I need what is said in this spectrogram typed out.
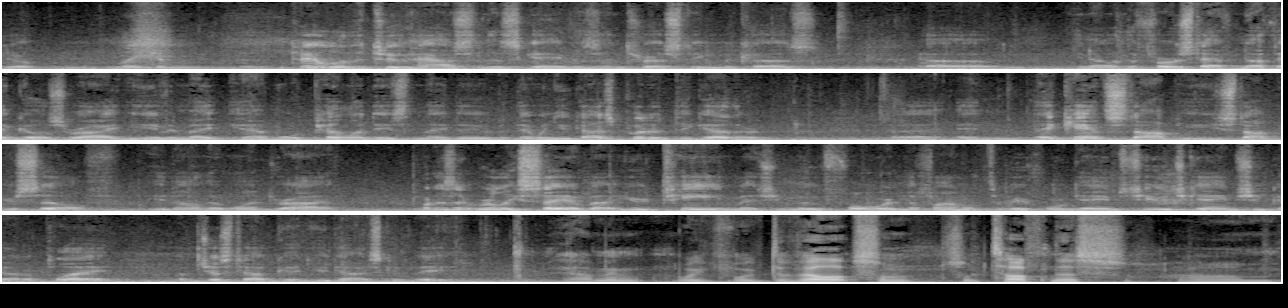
You know, Lincoln, the tale of the two halves of this game is interesting because, uh, you know, in the first half, nothing goes right. You even make you have more penalties than they do. But then when you guys put it together, uh, and they can't stop you, you stop yourself. You know, in one drive. What does it really say about your team as you move forward in the final three or four games, huge games you've got to play, of just how good you guys can be? Yeah, I mean, we've we've developed some some toughness. Um,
